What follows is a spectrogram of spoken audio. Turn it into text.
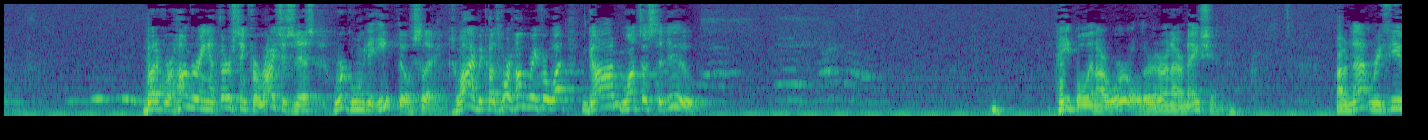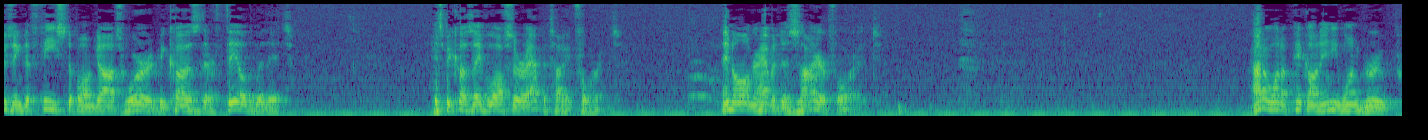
But if we're hungering and thirsting for righteousness, we're going to eat those things. Why? Because we're hungry for what God wants us to do. people in our world or in our nation are not refusing to feast upon God's Word because they're filled with it. It's because they've lost their appetite for it. They no longer have a desire for it. I don't want to pick on any one group.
